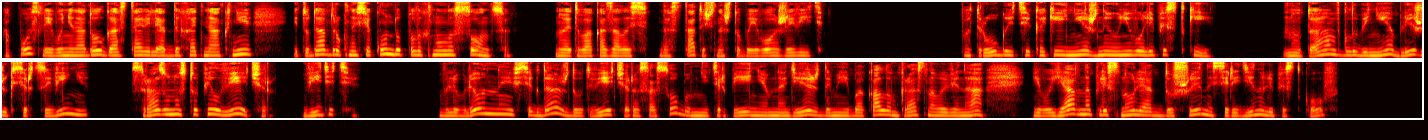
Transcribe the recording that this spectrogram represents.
А после его ненадолго оставили отдыхать на окне, и туда вдруг на секунду полыхнуло солнце, но этого оказалось достаточно, чтобы его оживить. Потрогайте, какие нежные у него лепестки. Но там, в глубине, ближе к сердцевине, сразу наступил вечер, видите? Влюбленные всегда ждут вечера с особым нетерпением, надеждами и бокалом красного вина. Его явно плеснули от души на середину лепестков.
